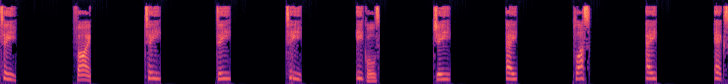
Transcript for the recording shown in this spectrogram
t phi t d t equals G A plus A X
